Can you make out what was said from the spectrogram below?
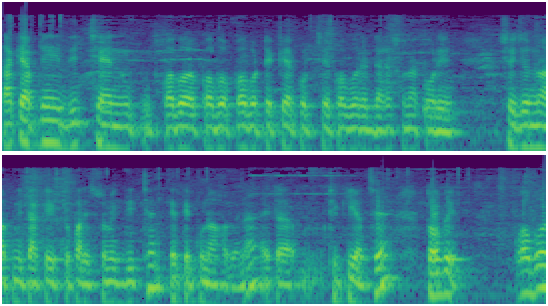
তাকে আপনি দিচ্ছেন, কবর কবর কবর টেক কেয়ার করছে, কবরের দেখাশোনা করে সেই জন্য আপনি তাকে একটু পারিশ্রমিক দিচ্ছেন, এতে গুণা হবে না, এটা ঠিকই আছে। তবে কবর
